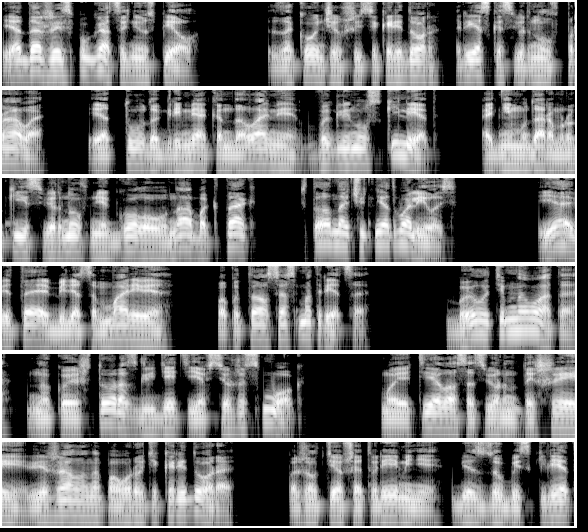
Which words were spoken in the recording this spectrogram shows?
Я даже испугаться не успел. Закончившийся коридор резко свернул вправо, и оттуда, гремя кандалами, выглянул скелет, одним ударом руки свернув мне голову на бок так, что она чуть не отвалилась. Я, витая в белесом мареве, попытался осмотреться. Было темновато, но кое-что разглядеть я все же смог. Мое тело со свернутой шеей лежало на повороте коридора. Пожелтевший от времени, беззубый скелет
